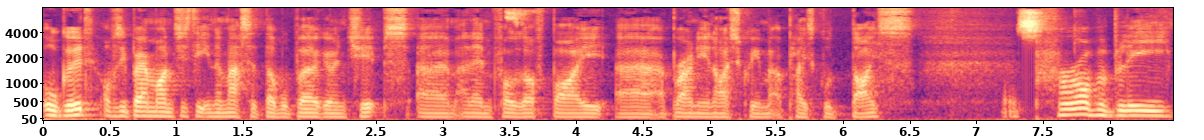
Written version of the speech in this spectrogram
all good. Obviously, bear in mind just eating a massive double burger and chips, um, and then followed off by uh, a brownie and ice cream at a place called Dice. Probably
